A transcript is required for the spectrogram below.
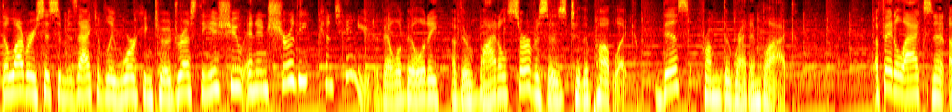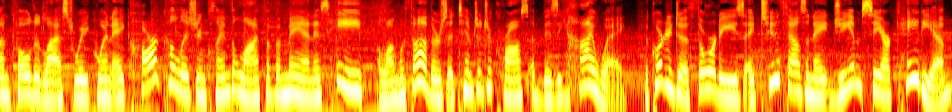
The library system is actively working to address the issue and ensure the continued availability of their vital services to the public. This from the Red and Black. A fatal accident unfolded last week when a car collision claimed the life of a man as he, along with others, attempted to cross a busy highway. According to authorities, a 2008 GMC Acadia,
